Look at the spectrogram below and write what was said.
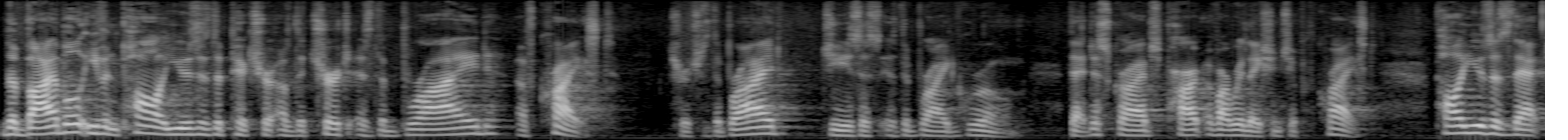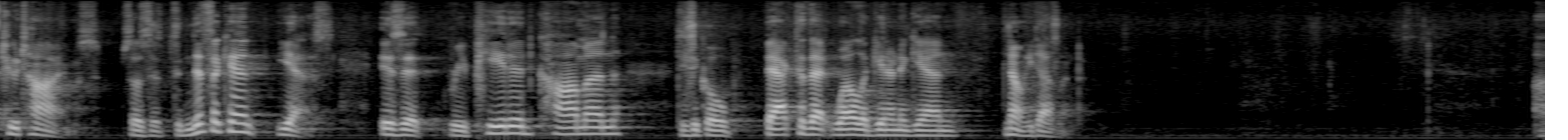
The Bible, even Paul, uses the picture of the church as the bride of Christ. Church is the bride, Jesus is the bridegroom that describes part of our relationship with Christ. Paul uses that two times. So is it significant? Yes. Is it repeated, common? Does he go back to that well again and again? No, he doesn't. Uh,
